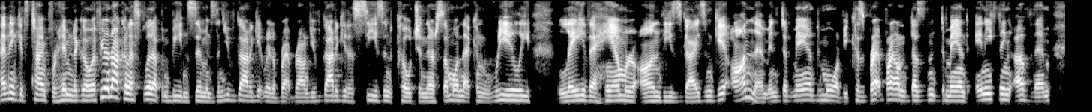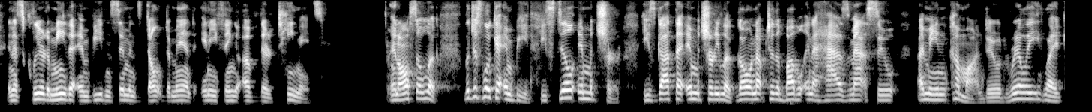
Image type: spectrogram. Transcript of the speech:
I think it's time for him to go. If you're not going to split up Embiid and Simmons, then you've got to get rid of Brett Brown. You've got to get a seasoned coach in there, someone that can really lay the hammer on these guys and get on them and demand more because Brett Brown doesn't demand anything of them. And it's clear to me that Embiid and Simmons don't demand anything of their teammates. And also, look, let's just look at Embiid. He's still immature. He's got that immaturity look going up to the bubble in a hazmat suit. I mean, come on, dude. Really? Like,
